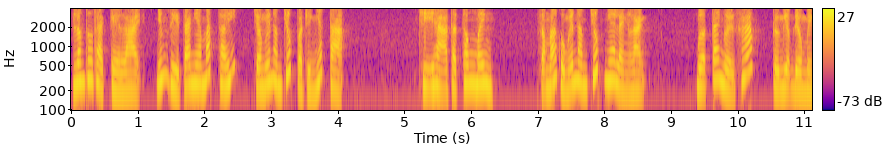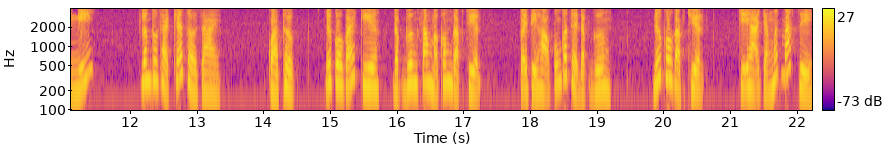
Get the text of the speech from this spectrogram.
Lâm thu thạch kể lại những gì ta nghe mắt thấy cho nguyễn nam trúc và trình nhất tạ chị hạ thật thông minh. Giọng nói của nguyễn nam trúc nghe lành lạnh. Mượn tay người khác, thử nghiệm điều mình nghĩ. Lâm thu thạch khẽ thở dài. Quả thực, nếu cô gái kia đập gương xong mà không gặp chuyện, vậy thì họ cũng có thể đập gương. Nếu cô gặp chuyện, chị hạ chẳng mất mát gì.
